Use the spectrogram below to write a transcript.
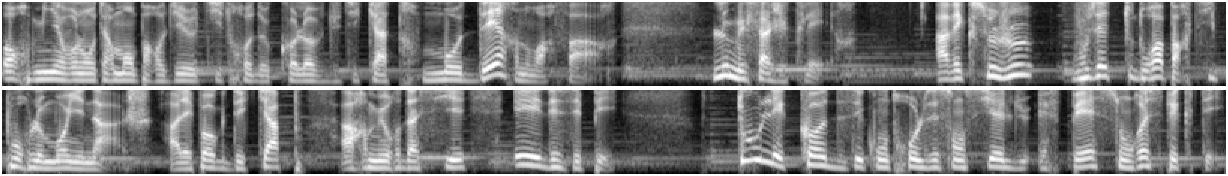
hormis involontairement parodier le titre de Call of Duty 4 Modern Warfare, le message est clair. Avec ce jeu, vous êtes tout droit parti pour le Moyen Âge, à l'époque des capes, armures d'acier et des épées, tous les codes et contrôles essentiels du FPS sont respectés.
